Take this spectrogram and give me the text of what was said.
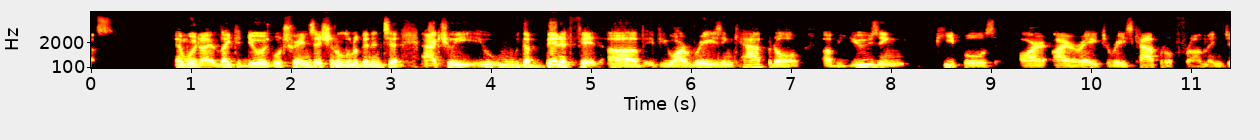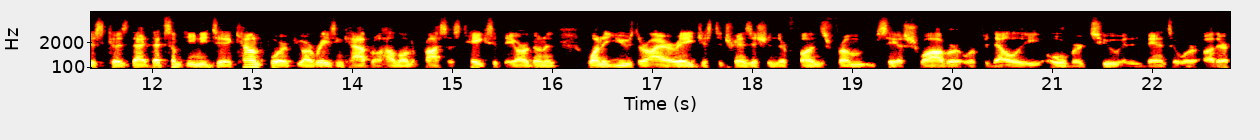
us. And what I'd like to do is we'll transition a little bit into actually the benefit of if you are raising capital of using people's IRA to raise capital from. And just because that that's something you need to account for if you are raising capital, how long the process takes if they are going to want to use their IRA just to transition their funds from, say, a Schwab or, or Fidelity over to an Advanta or other.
